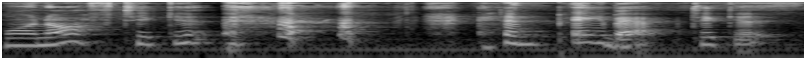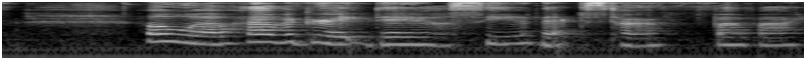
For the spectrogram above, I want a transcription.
one-off ticket and payback ticket. Oh well, have a great day. I'll see you next time. Bye bye.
